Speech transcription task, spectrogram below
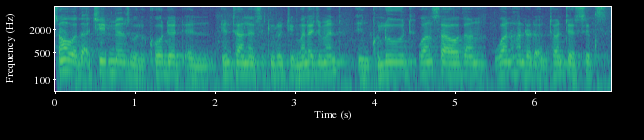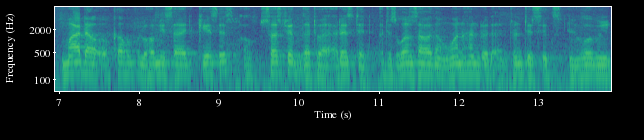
Some of the achievements we recorded in internal security management include 1,126 murder or culpable homicide cases of suspects that were arrested. That is 1,126 involving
